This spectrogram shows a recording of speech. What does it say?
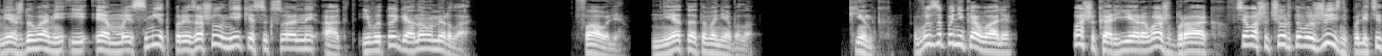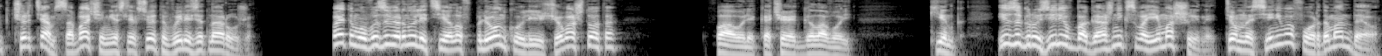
Между вами и Эммой Смит произошел некий сексуальный акт, и в итоге она умерла. Фаули. Нет, этого не было. Кинг. Вы запаниковали. Ваша карьера, ваш брак, вся ваша чертова жизнь полетит к чертям собачьим, если все это вылезет наружу. Поэтому вы завернули тело в пленку или еще во что-то. Фаули качает головой. Кинг. И загрузили в багажник своей машины, темно-синего Форда Мандео.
